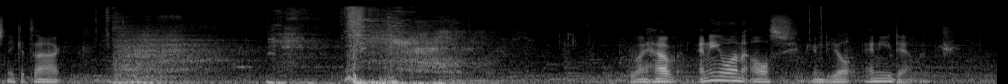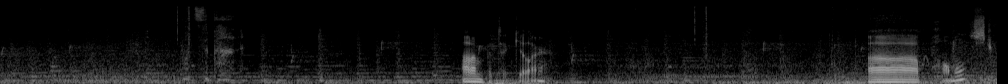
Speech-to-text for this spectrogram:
sneak attack. Do I have anyone else who can deal any damage? What's the plan? Not in particular. Uh, pommel strike?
